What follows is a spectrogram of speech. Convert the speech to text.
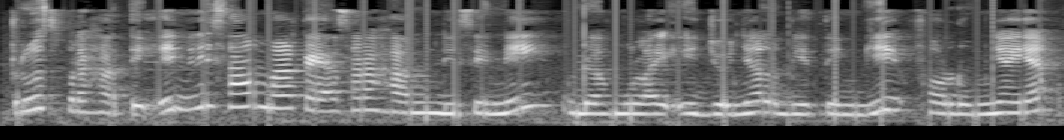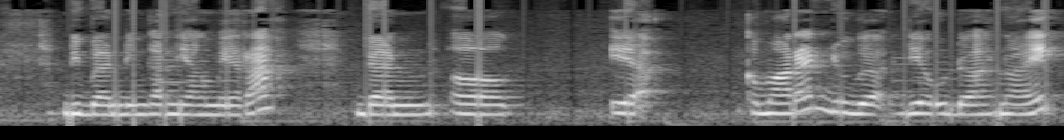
Terus perhatiin ini sama kayak saham di sini udah mulai hijaunya lebih tinggi volumenya ya dibandingkan yang merah dan uh, ya kemarin juga dia udah naik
